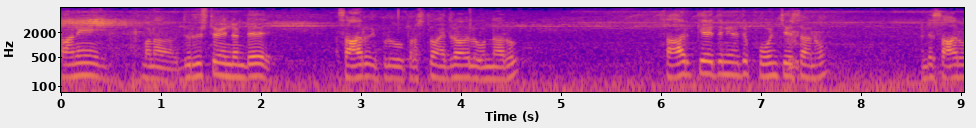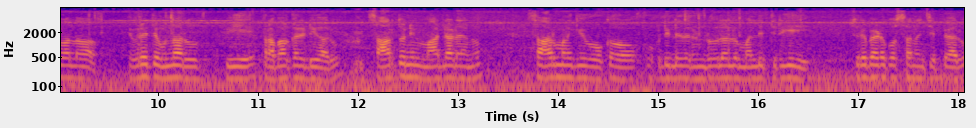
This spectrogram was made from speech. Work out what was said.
కానీ మన దురదృష్టం ఏంటంటే సార్ ఇప్పుడు ప్రస్తుతం హైదరాబాద్లో ఉన్నారు. సార్కి అయితే నేనైతే ఫోన్ చేశాను. అంటే సార్ వాళ్ళ ఎవరైతే ఉన్నారో పిఏ ప్రభాకర్ రెడ్డి గారు సార్తో నేను మాట్లాడాను. సార్ మనకి ఒక ఒకటి లేదా రెండు రోజులలో మళ్ళీ తిరిగి సూర్యాపేటకు వస్తానని చెప్పారు.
